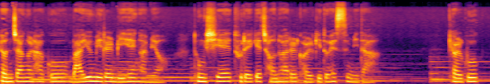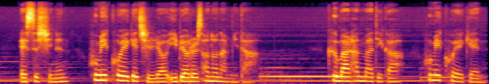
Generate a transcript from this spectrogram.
변장을 하고 마유미를 미행하며 동시에 둘에게 전화를 걸기도 했습니다. 결국 S씨는 후미코에게 질려 이별을 선언합니다. 그 말 한마디가 후미코에겐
